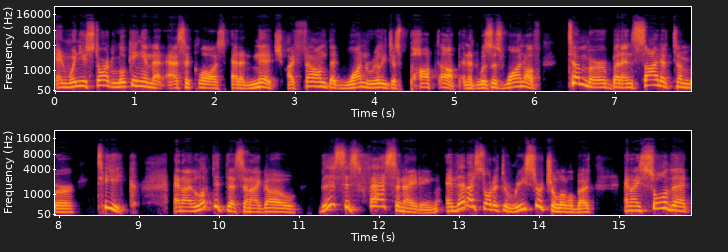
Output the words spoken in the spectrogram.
And when you start looking in that asset class at a niche, I found that one really just popped up, and it was this one of timber, but inside of timber, teak. And I looked at this and I go, this is fascinating. And then I started to research a little bit, and I saw that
